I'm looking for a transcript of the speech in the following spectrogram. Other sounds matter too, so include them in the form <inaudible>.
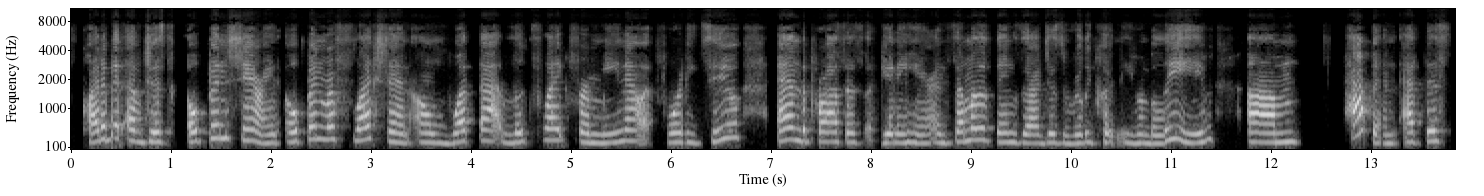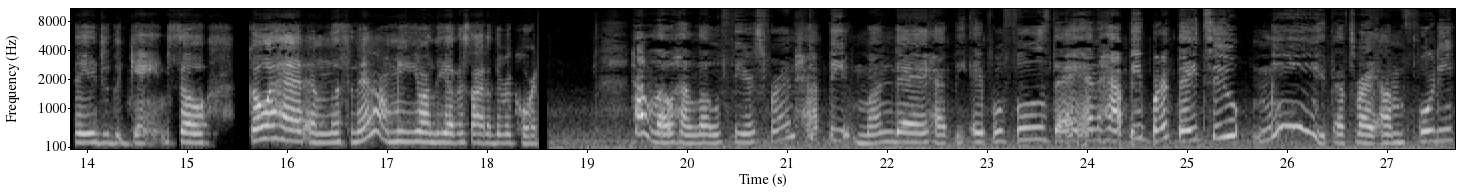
quite a bit of just open sharing, open reflection on what that looks like for me now at 42 and the process of getting here. And some of the things that I just really couldn't even believe um, happen at this stage of the game. So go ahead and listen in. I'll meet you on the other side of the recording. Hello, hello, fierce friend. Happy Monday, happy April Fool's Day, and happy birthday to me. That's right, I'm 40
